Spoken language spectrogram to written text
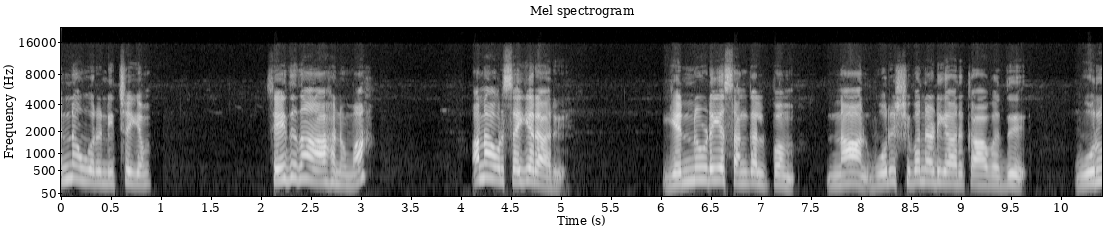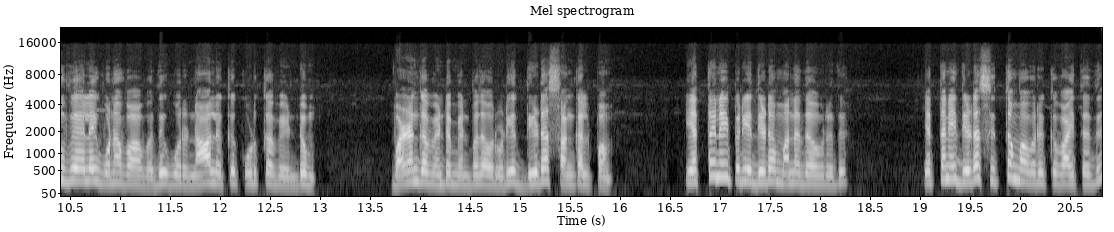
என்ன ஒரு நிச்சயம்? செய்து தான் ஆகணுமா? ஆனால் அவர் செய்கிறாரு என்னுடைய சங்கல்பம் நான் ஒரு சிவனடியாருக்காவது ஒருவேளை உணவாவது ஒரு நாளுக்கு கொடுக்க வேண்டும் வழங்க வேண்டும் என்பது அவருடைய திட சங்கல்பம். எத்தனை பெரிய திட மனது அவரது? எத்தனை திட சித்தம் அவருக்கு வாய்த்தது?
